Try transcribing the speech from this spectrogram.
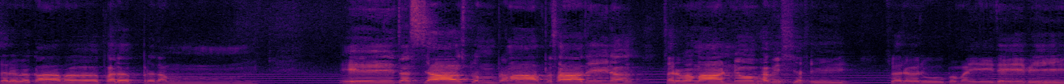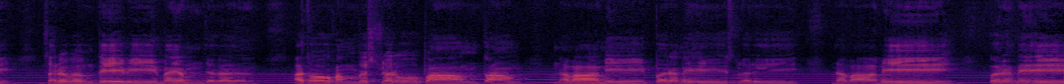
सर्वकामफलप्रदम्। एतस्यास्त्वं प्रमाप्रसादेन सर्वमान्यो भविष्यसि। स्वररूपमयी देवी सर्वं देवीमयं जगत् अतोऽहं विश्वरूपां तां नमामि परमेश्वरी। नमामि परमेश्वरीम्।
